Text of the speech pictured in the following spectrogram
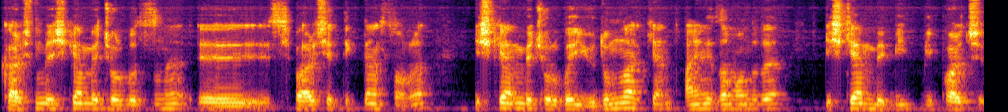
karşımda işkembe çorbasını e, sipariş ettikten sonra işkembe çorbayı yudumlarken aynı zamanda da işkembe bir, bir parça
